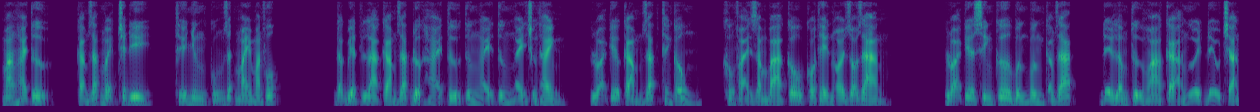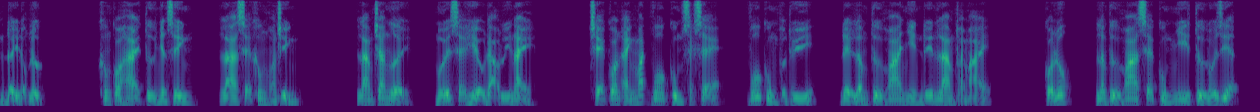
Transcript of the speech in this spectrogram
Mang hải tử, cảm giác mệnh chết đi thế nhưng cũng rất may mắn phúc. Đặc biệt là cảm giác được hải tử từng ngày từng ngày trưởng thành, loại kia cảm giác thành công, không phải dăm ba câu có thể nói rõ ràng. Loại kia sinh cơ bừng bừng cảm giác, để lâm tử hoa cả người đều tràn đầy động lực. Không có hải tử nhân sinh, là sẽ không hoàn chỉnh. Làm cha người, mới sẽ hiểu đạo lý này. Trẻ con ánh mắt vô cùng sạch sẽ, vô cùng thuần túy, để lâm tử hoa nhìn đến làm thoải mái. Có lúc, lâm tử hoa sẽ cùng nhi tử đối diện,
